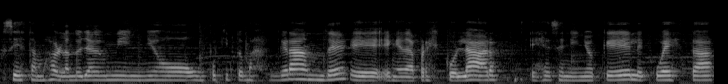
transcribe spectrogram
Si estamos hablando ya de un niño un poquito más grande, eh, en edad preescolar, es ese niño que le cuesta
